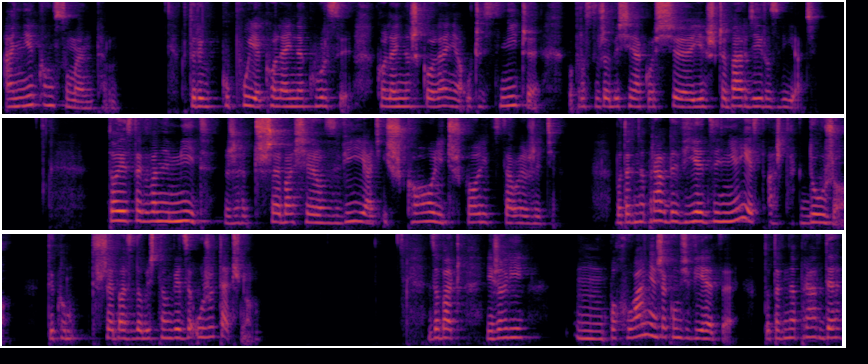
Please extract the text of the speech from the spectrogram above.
a nie konsumentem który kupuje kolejne kursy, kolejne szkolenia, uczestniczy, po prostu, żeby się jakoś e, jeszcze bardziej rozwijać. To jest tak zwany mit, że trzeba się rozwijać i szkolić, szkolić całe życie. Bo tak naprawdę wiedzy nie jest aż tak dużo, tylko trzeba zdobyć tą wiedzę użyteczną. Zobacz, jeżeli mm, pochłaniasz jakąś wiedzę, to tak naprawdę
